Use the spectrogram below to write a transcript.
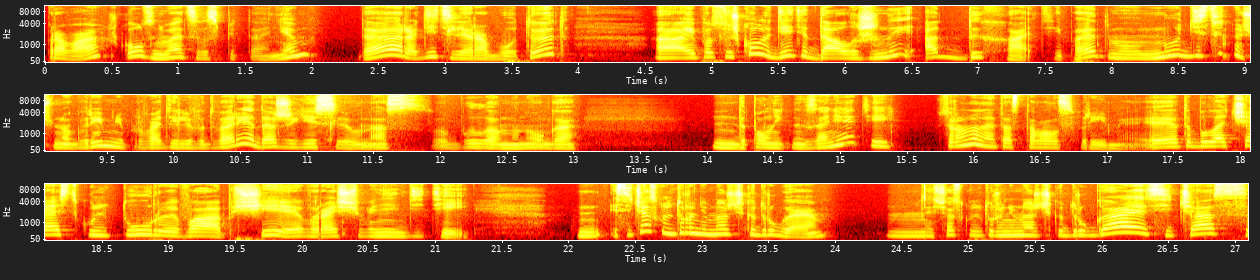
права, школа занимается воспитанием, да, родители работают – и после школы дети должны отдыхать. И поэтому мы действительно очень много времени проводили во дворе, даже если у нас было много дополнительных занятий, все равно на это оставалось время. Это была часть культуры вообще выращивания детей. Сейчас культура немножечко другая. Сейчас культура немножечко другая. Сейчас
